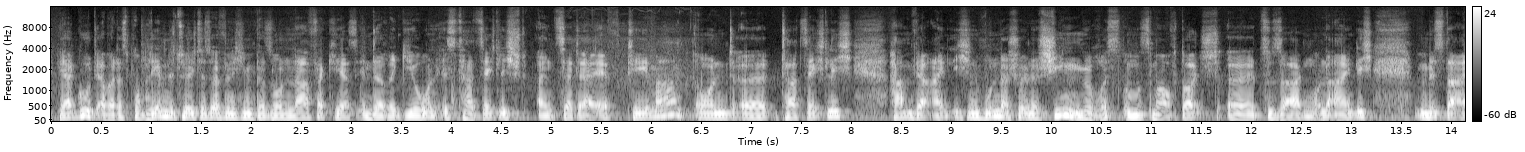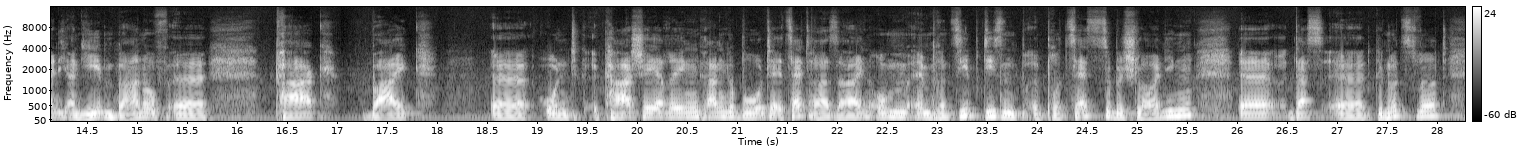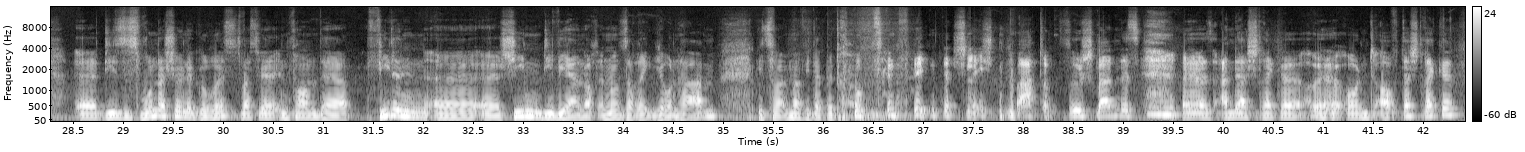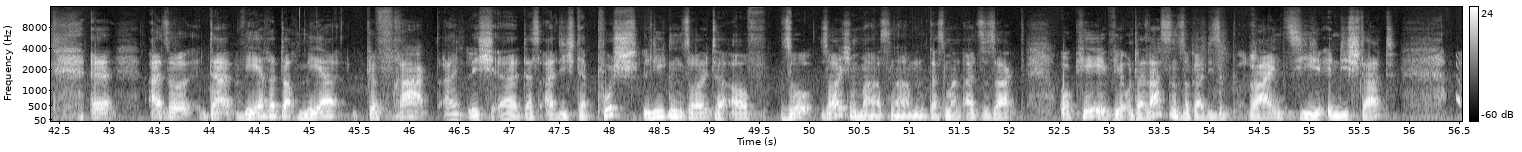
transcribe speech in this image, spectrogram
Ja gut, aber das Problem natürlich des öffentlichen Personennahverkehrs in der Region ist tatsächlich ein ZRF-Thema und äh, tatsächlich haben wir eigentlich ein wunderschönes Schienengerüst, um es mal auf Deutsch äh, zu sagen. Und eigentlich müsste eigentlich an jedem Bahnhof äh, Park, Bike, äh, und Carsharing-Angebote etc. sein, um im Prinzip diesen Prozess zu beschleunigen, äh, das äh, genutzt wird, äh, dieses wunderschöne Gerüst, was wir in Form der vielen äh, äh, Schienen, die wir ja noch in unserer Region haben, die zwar immer wieder bedroht sind wegen des schlechten Wartungszustandes an der Strecke und auf der Strecke. also da wäre doch mehr gefragt eigentlich, dass eigentlich der Push liegen sollte auf so solchen Maßnahmen, dass man also sagt, okay, wir unterlassen sogar diese Reinzieh in die Stadt,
